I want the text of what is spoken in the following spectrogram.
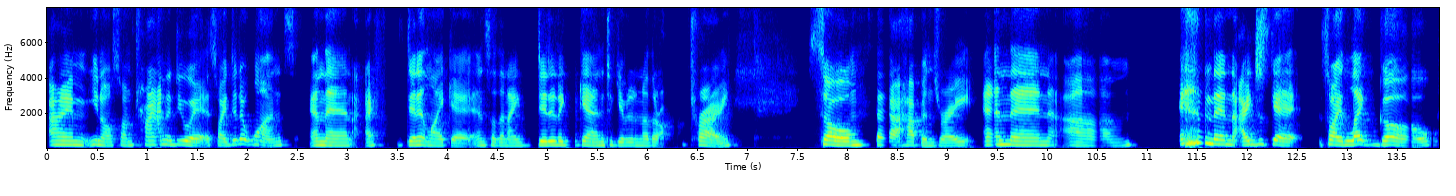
I'm, you know, so I'm trying to do it. So I did it once and then I didn't like it. And so then I did it again to give it another try. So that happens, right? And then um and then I just get so I let go.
